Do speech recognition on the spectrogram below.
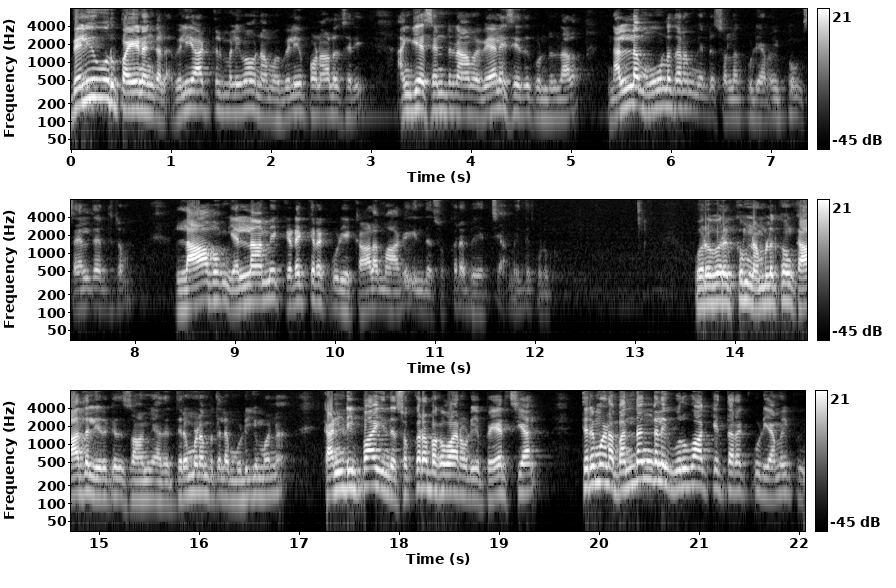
வெளியூர் பயணங்கள் வெளியாட்கள் மூலியமாக நம்ம வெளியே போனாலும் சரி அங்கே சென்று நாம் வேலை செய்து கொண்டிருந்தாலும் நல்ல மூலதனம் என்று சொல்லக்கூடிய அமைப்பும் செயல்திட்டம் லாபம் எல்லாமே கிடைக்கிறக்கூடிய காலமாக இந்த சுக்கர பயிற்சி அமைந்து கொடுக்கும். ஒருவருக்கும் நம்மளுக்கும் காதல் இருக்குது சுவாமி. அது திருமணத்தில் முடியுமான்னா கண்டிப்பாக இந்த சுக்கர பகவானுடைய பயிற்சியால் திருமண பந்தங்களை உருவாக்கி தரக்கூடிய அமைப்பு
